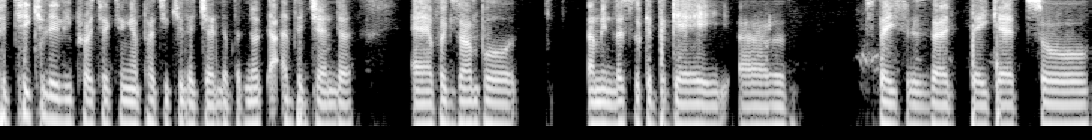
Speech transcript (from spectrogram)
particularly protecting a particular gender, but not the other gender. And for example, I mean, let's look at the gay. Uh, spaces that they get so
